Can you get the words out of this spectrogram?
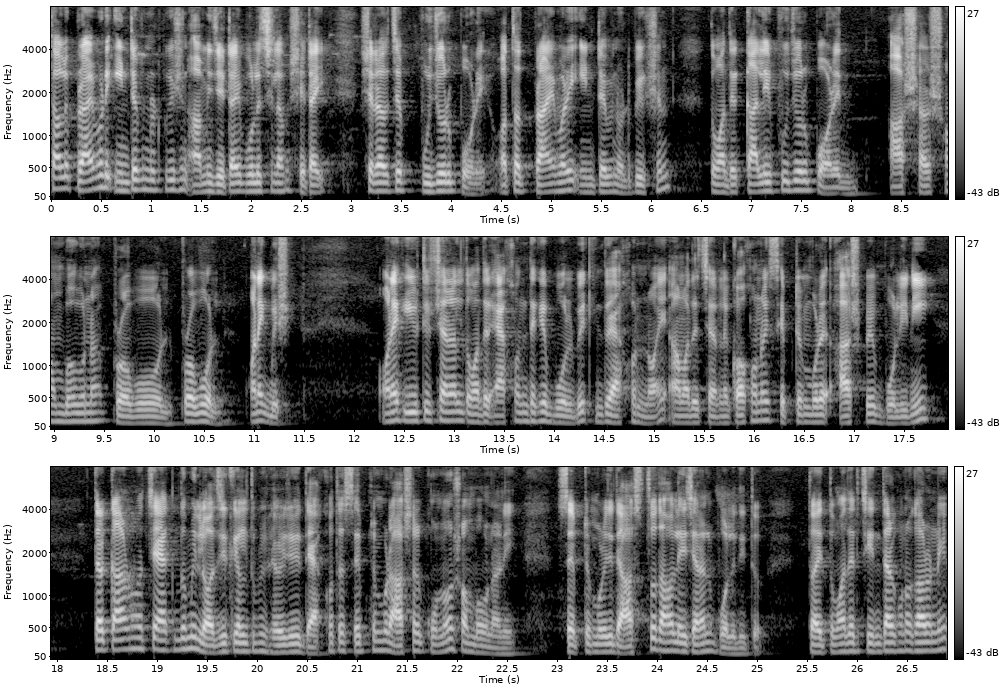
তাহলে প্রাইমারি ইন্টারভিউ নোটিফিকেশন আমি যেটাই বলেছিলাম সেটাই। সেটা হচ্ছে পুজোর পরে। অর্থাৎ প্রাইমারি ইন্টারভিউ নোটিফিকেশন তোমাদের কালী পুজোর পরে আসার সম্ভাবনা প্রবল প্রবল, অনেক বেশি। অনেক ইউটিউব চ্যানেল তোমাদের এখন থেকে বলবে, কিন্তু এখন নয়। আমাদের চ্যানেলে কখনোই সেপ্টেম্বরে আসবে বলিনি। তার কারণ হচ্ছে একদমই লজিক্যাল তুমি ভেবে যদি দেখো, তো সেপ্টেম্বরে আসার কোনো সম্ভাবনা নেই। সেপ্টেম্বরে যদি আসতো, তাহলে এই চ্যানেল বলে দিত। তাই তোমাদের চিন্তার কোনো কারণ নেই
